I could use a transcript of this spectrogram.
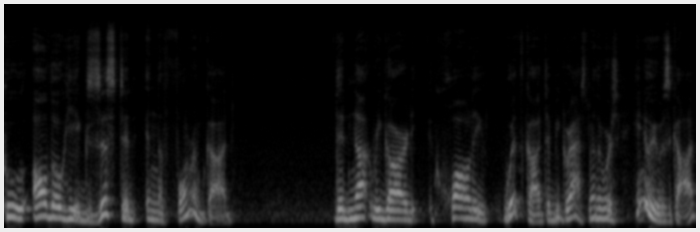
who, although he existed in the form of God, did not regard equality with God to be grasped. In other words, he knew he was God,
